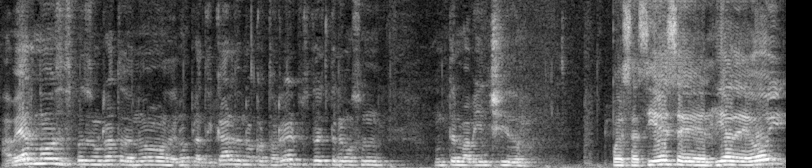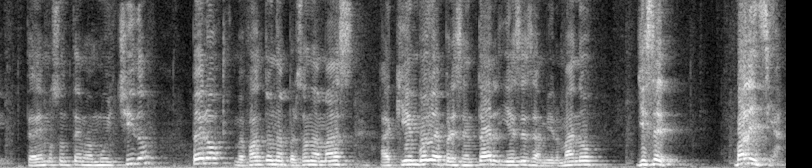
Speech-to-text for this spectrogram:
a vernos, después de un rato de no, de no platicar, de no cotorrear, pues hoy tenemos un, un tema bien chido. Pues así es, el día de hoy tenemos un tema muy chido, pero me falta una persona más a quien voy a presentar y ese es a mi hermano Yeset Valencia.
